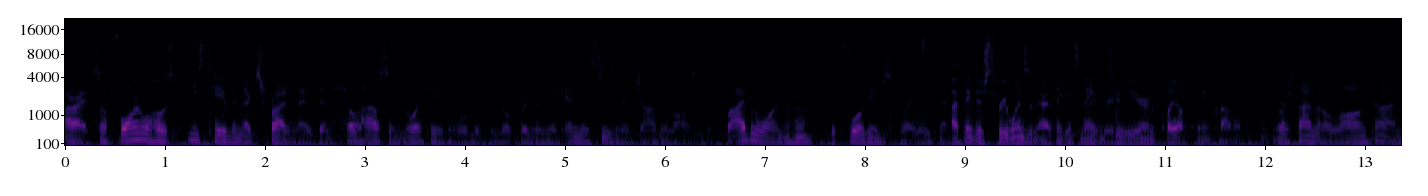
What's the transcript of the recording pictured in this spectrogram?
All right, so Foran will host East Haven next Friday night. Then Hill House and North Haven will visit Milford. And then they end the season at Jonathan Law. So they're five and one mm-hmm. with four games to play. What do you think? I think there's three wins in there. I think it's an I eight and two year and a playoff team probably. Yeah. First time in a long time.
